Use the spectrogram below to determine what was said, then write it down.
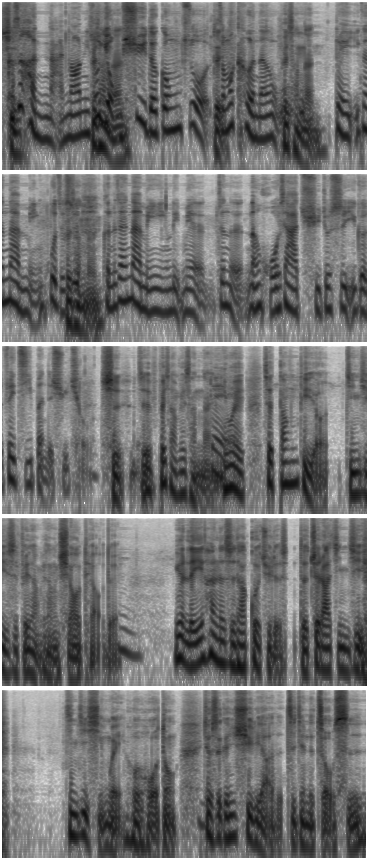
是可是很难哦、啊。你说永续的工作怎么可能？非常难。对一个难民，或者是可能在难民营里面，真的能活下去，就是一个最基本的需求。是，这非常非常难，因为在当地哦，经济是非常非常萧条的。嗯，因为雷汉呢是他过去的的最大经济 经济行为或活动，就是跟叙利亚的之间的走私。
